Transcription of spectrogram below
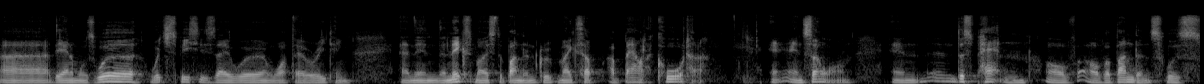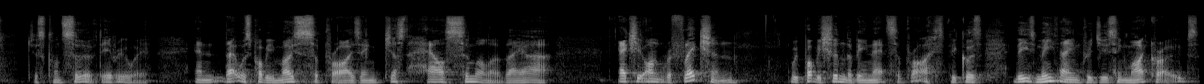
uh, the animals were, which species they were, and what they were eating. And then the next most abundant group makes up about a quarter, and, and so on. And, and, this pattern of, of abundance was just conserved everywhere. And that was probably most surprising, just how similar they are. Actually, on reflection, we probably shouldn't have been that surprised because these methane producing microbes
